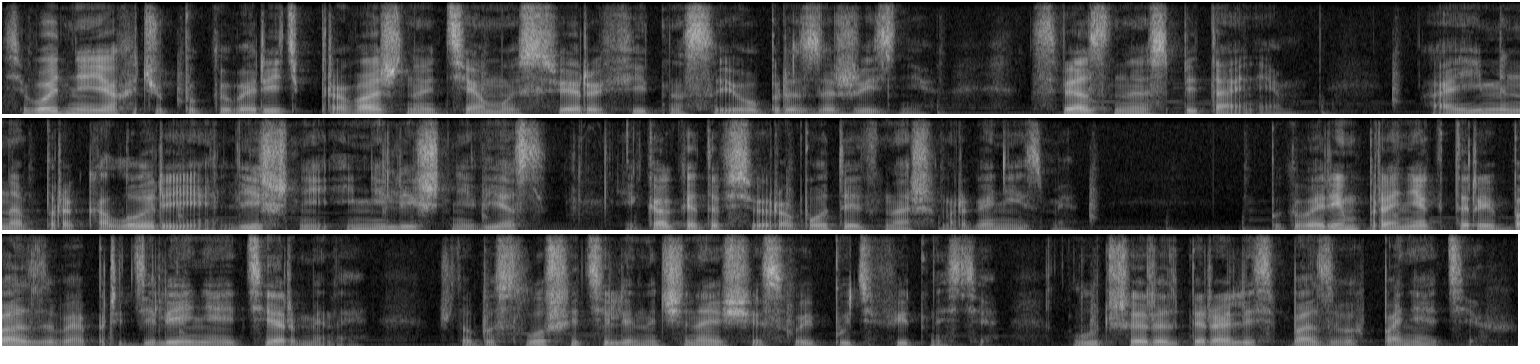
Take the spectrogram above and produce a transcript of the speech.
Сегодня я хочу поговорить про важную тему сферы фитнеса и образа жизни, связанную с питанием, а именно про калории, лишний и не лишний вес – и как это все работает в нашем организме. Поговорим про некоторые базовые определения и термины, чтобы слушатели, начинающие свой путь в фитнесе, лучше разбирались в базовых понятиях.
